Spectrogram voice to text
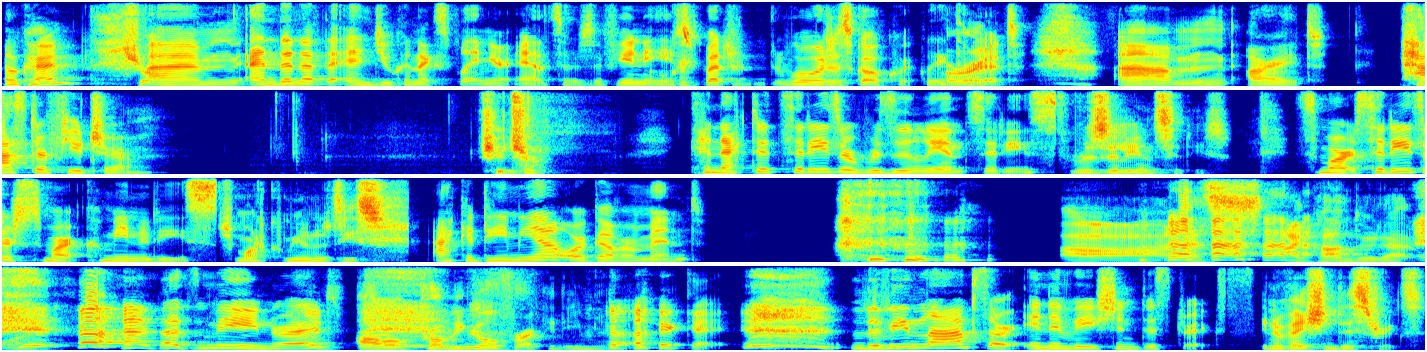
Okay. Sure. Um, and then at the end, you can explain your answers if you need, okay. but we'll just go quickly all through right. it. Um, all right. Past or future? Future. Connected cities or resilient cities? Resilient cities. Smart cities or smart communities? Smart communities. Academia or government? Ah, I can't do that one. that's mean, right? I'll probably go for academia. okay. Living labs or innovation districts? Innovation districts.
